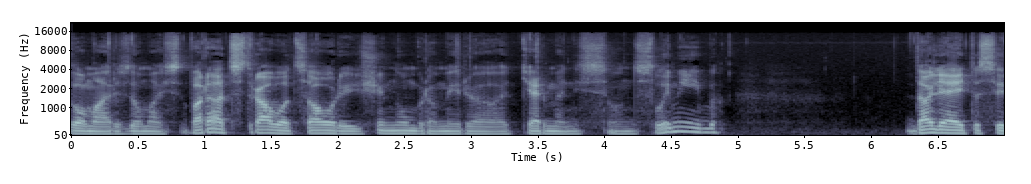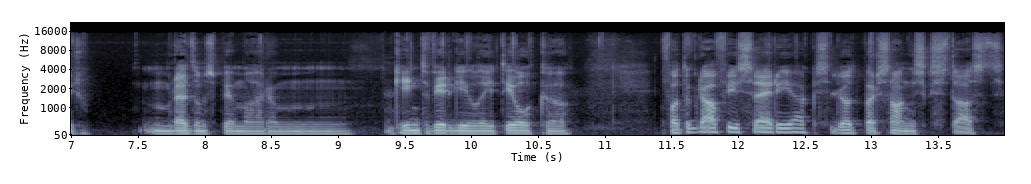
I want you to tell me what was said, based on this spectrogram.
tomēr, es domāju, varētu strāvot cauri šim numuram, ir ķermenis un slimība. Daļēji tas ir redzams, piemēram, Ginta Virgīlija Tilka fotografiju sērijā, kas ir ļoti personisks stāsts.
